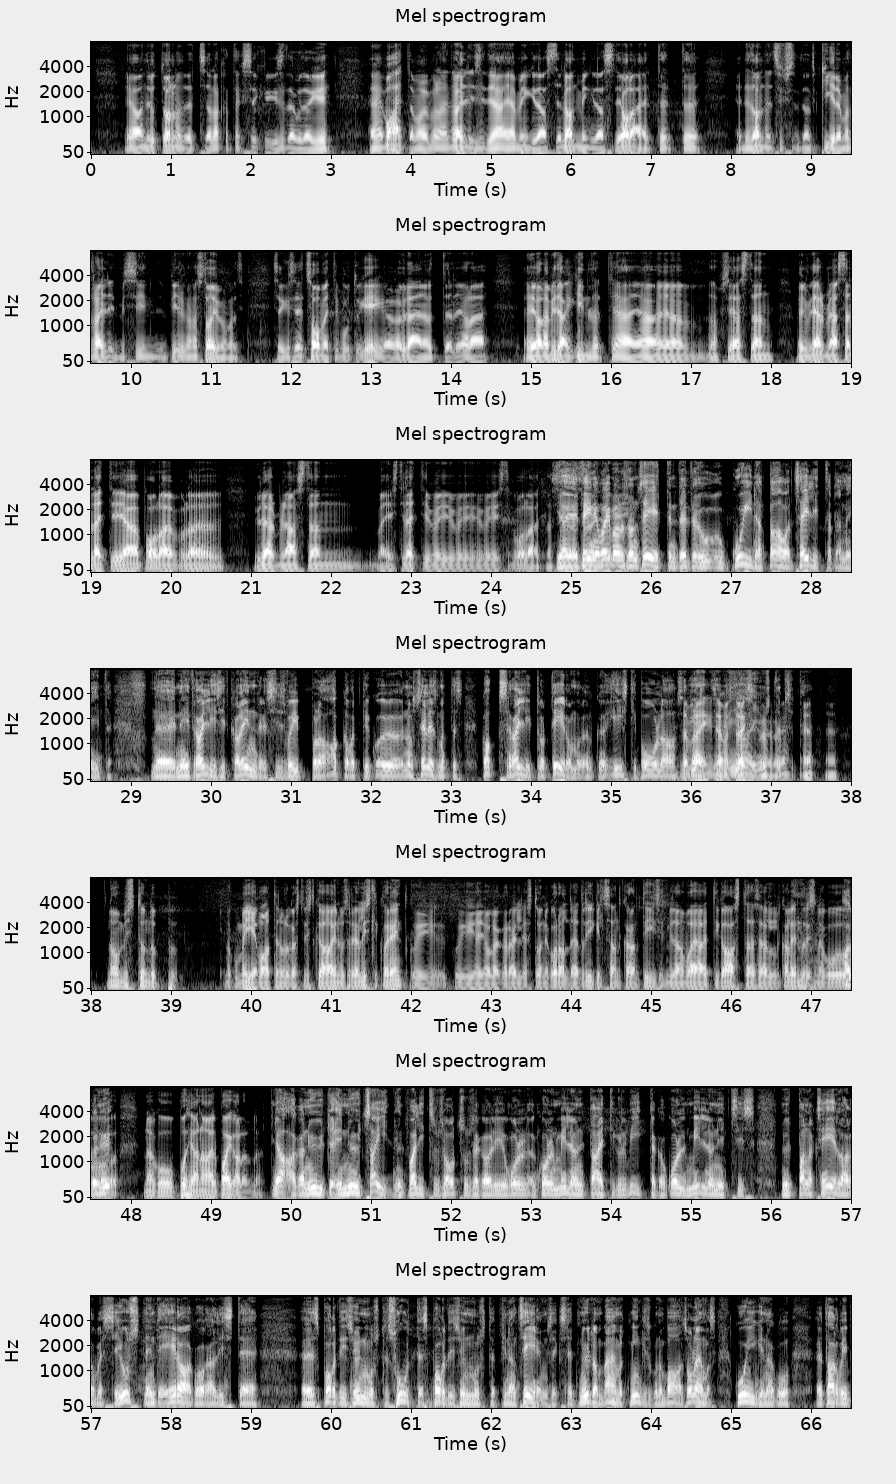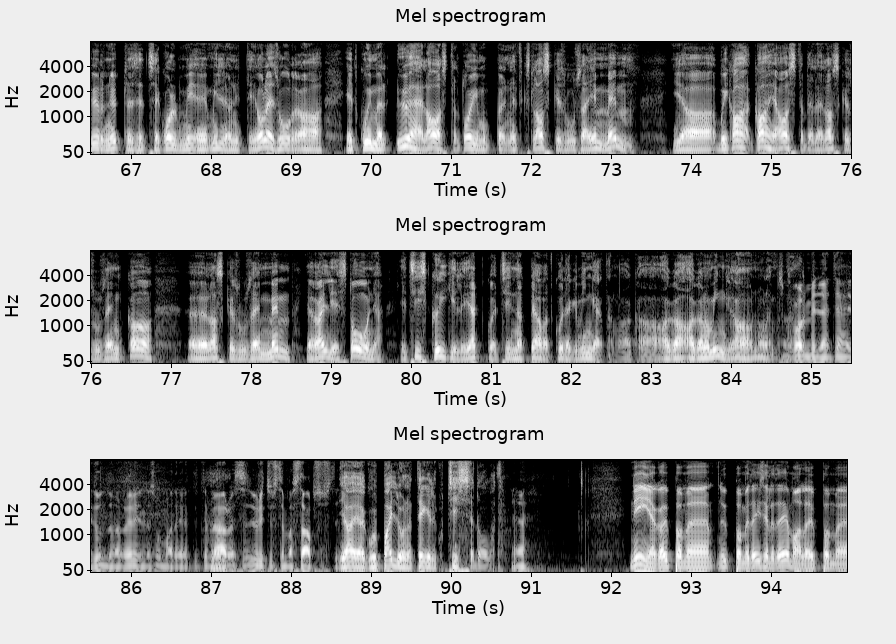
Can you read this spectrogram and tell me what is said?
ja on juttu olnud, et seal hakatakse ikkagi seda kuidagi eh, vahetama võib-olla neid rallisid ja, ja mingid aastatel on, mingid aastad ei ole, et, et et need on need niisugused natuke kiiremad rallid, mis siin piirkonnas toimuvad. seegi see, et Soomet ei puutu keegi, aga ülejäänutel ei ole, ei ole midagi kindlat ja, ja, ja noh, see aasta on, õigemini järgmine aasta on Läti ja Poola, võib-olla ülejärgmine aasta on Eesti-Läti või, või, või Eesti-Poola, et noh ja, ja teine võimalus on see, et, et kui nad tahavad säilitada neid, neid rallisid kalendris, siis võib-olla hakkavadki noh, selles mõttes kaks rallit roteeruma, Eesti-Poola seda ma räägin, jah, jah. no mis tundub nagu meie vaatenurgast vist ka ainus realistlik variant, kui, kui ei ole ka Rally Estonia korraldajad riigilt saanud garantiisid, mida on vaja, et iga aasta seal kalendris nagu, nüüd, nagu põhjanael paigal olla. jaa, aga nüüd, nüüd said, nüüd valitsuse otsusega oli ju kolm, kolm miljonit, taheti küll viit, aga kolm miljonit siis nüüd pannakse eelarvesse just nende erakorraliste äh, Äh, spordisündmuste, suurte spordisündmuste finantseerimiseks, et nüüd on vähemalt mingisugune baas olemas, kuigi nagu Tarvi Pürn ütles, et see kolm miljonit ei ole suur raha, et kui meil ühel aastal toimub näiteks laskesuusa mm ja, või kahe, kahe aasta peale laskesuusa MK, Äh, laskesuusa mm ja Rally Estonia, et siis kõigil ei jätku, et siis nad peavad kuidagi vingerdama, aga, aga, aga no mingi raha on olemas. kolm miljonit jah, ei tundu nagu eriline summa tegelikult, ütleme arvestades ürituste mastaapsust. ja, ja kui palju nad tegelikult sisse toovad. nii, aga hüppame, hüppame teisele teemale, hüppame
